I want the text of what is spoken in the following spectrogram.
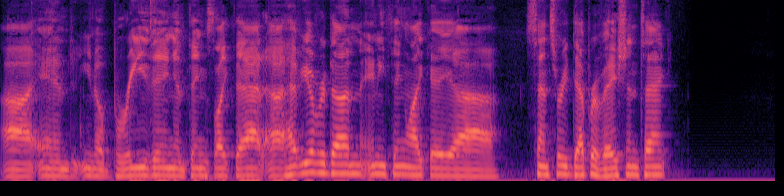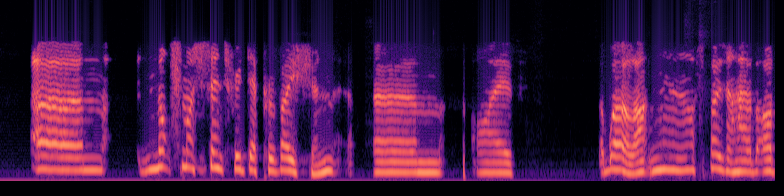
uh, and you know breathing and things like that. Uh, have you ever done anything like a uh, sensory deprivation tank? Um, not so much sensory deprivation. Um, I've well, I, I, suppose I have. I've,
